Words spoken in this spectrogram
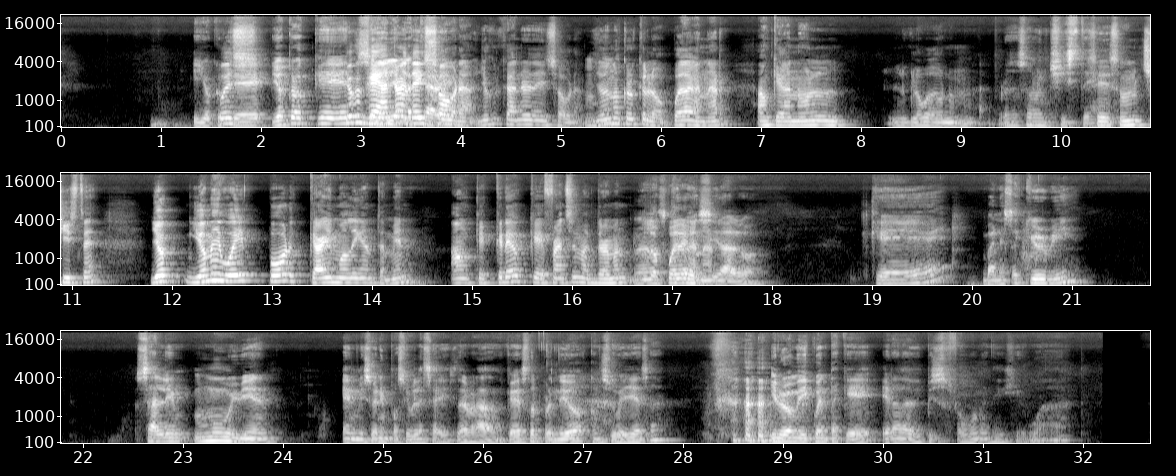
Y yo creo Pues, que. Yo creo que. Yo creo que Andrew Day sobra. Yo creo que Andrew Day sobra. Yo no creo que lo pueda ganar, aunque ganó el, el Globo de Oro, ¿no? Por eso son un chiste. Sí, es un chiste. Yo, yo me voy por Carrie Mulligan también, aunque creo que Frances McDormand Nada lo puede ganar. decir algo. Que Vanessa Kirby sale muy bien en Misión Imposible 6, de verdad. Quedé sorprendido con su belleza. Y luego me di cuenta que era la de Pieces of a Woman y dije, what?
